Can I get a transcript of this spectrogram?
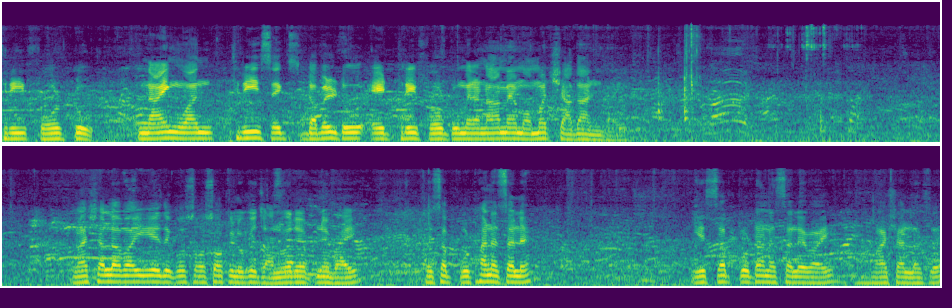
three four two. Nine one three six double two eight three four two. मेरा नाम है मोहम्मद शादान भाई। माशाल्लाह भाई, ये देखो सौ सौ किलो के जानवर है अपने भाई। ये सब कोठा नस्ल है। ये सब कोटा नस्ल है भाई। माशाल्लाह से।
